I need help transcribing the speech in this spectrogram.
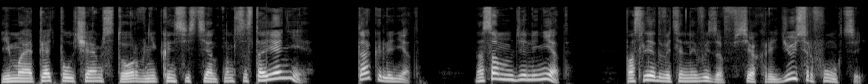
и мы опять получаем стор в неконсистентном состоянии? Так или нет? На самом деле нет. Последовательный вызов всех редюсер функций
